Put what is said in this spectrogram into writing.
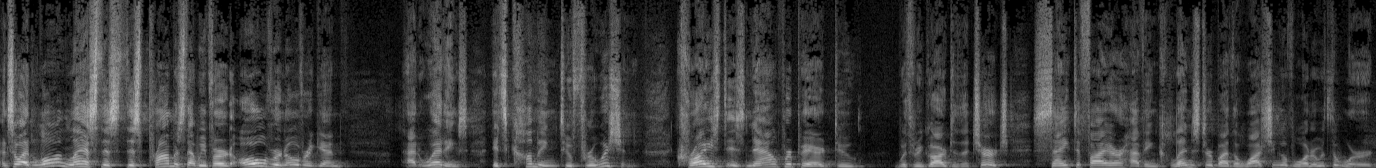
And so, at long last, this, this promise that we've heard over and over again at weddings, it's coming to fruition. Christ is now prepared to with regard to the church, sanctify her, having cleansed her by the washing of water with the word,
